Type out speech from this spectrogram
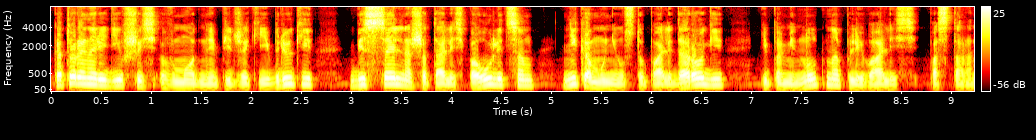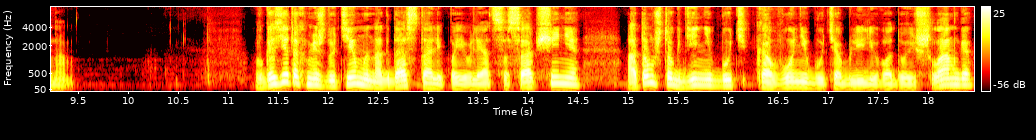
которые, нарядившись в модные пиджаки и брюки, бесцельно шатались по улицам, никому не уступали дороги и поминутно плевались по сторонам. В газетах между тем иногда стали появляться сообщения о том, что где-нибудь кого-нибудь облили водой из шланга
